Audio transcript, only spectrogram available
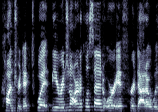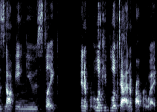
contradict what the original article said or if her data was not being used like in a look, looked at in a proper way?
